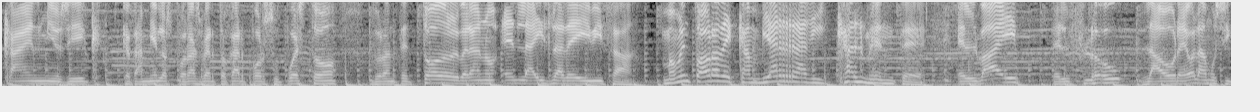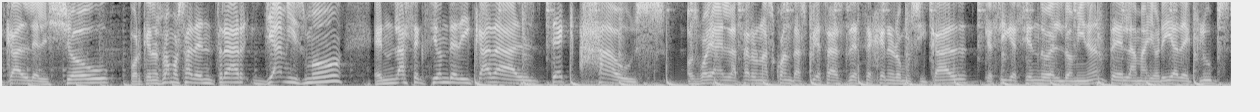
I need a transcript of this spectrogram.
Kind Music, que también los podrás ver tocar, por supuesto, durante todo el verano en la isla de Ibiza. Momento ahora de cambiar radicalmente el vibe, el flow, la aureola musical del show, porque nos vamos a adentrar ya mismo en la sección dedicada al Tech House. Os voy a enlazar unas cuantas piezas de este género musical, que sigue siendo el dominante en la mayoría de clubs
